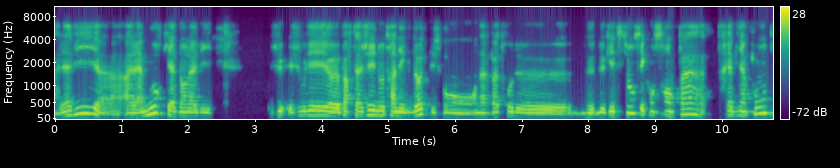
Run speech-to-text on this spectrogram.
à la vie, à, l'amour qu'il y a dans la vie. Je, je, voulais euh, partager une autre anecdote puisqu'on n'a pas trop de, de, de questions, c'est qu'on se rend pas très bien compte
